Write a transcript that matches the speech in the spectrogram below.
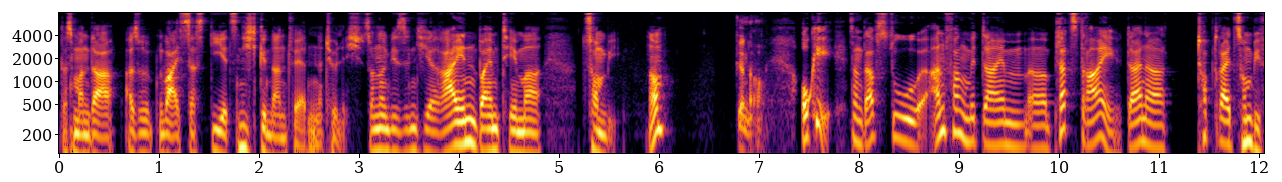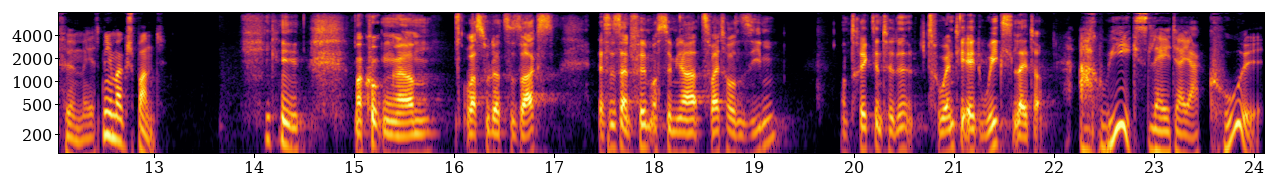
Dass man da also weiß, dass die jetzt nicht genannt werden, natürlich, sondern wir sind hier rein beim Thema Zombie. Ne? Genau. Okay, dann darfst du anfangen mit deinem äh, Platz drei deiner Top 3 Zombie-Filme. Jetzt bin ich mal gespannt. mal gucken, ähm, was du dazu sagst. Es ist ein Film aus dem Jahr 2007 und trägt den Titel 28 Weeks Later. Ach, Weeks Later, ja, cool.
